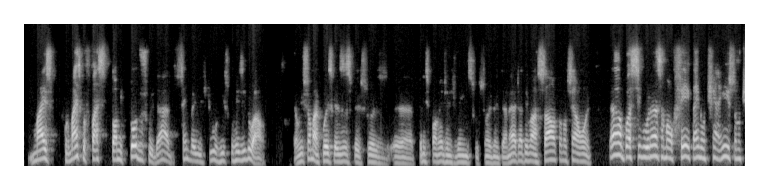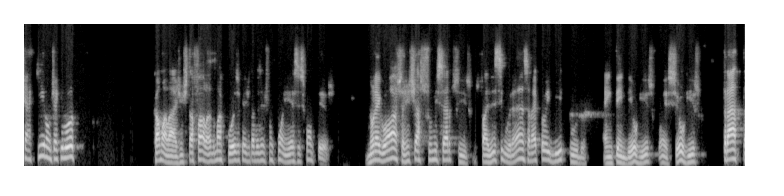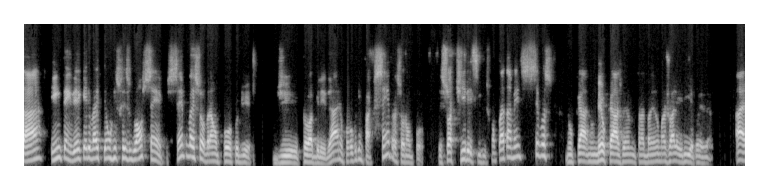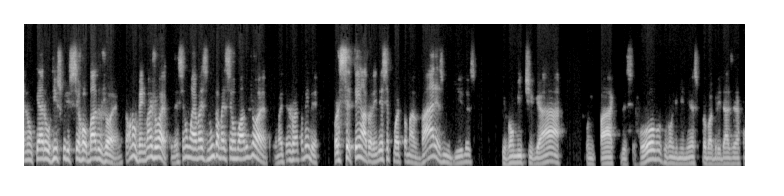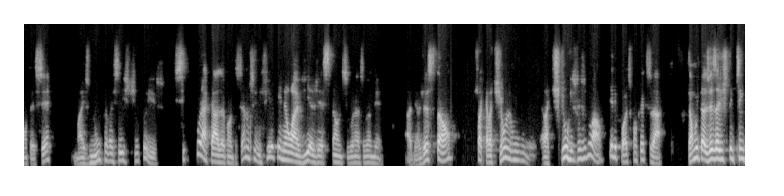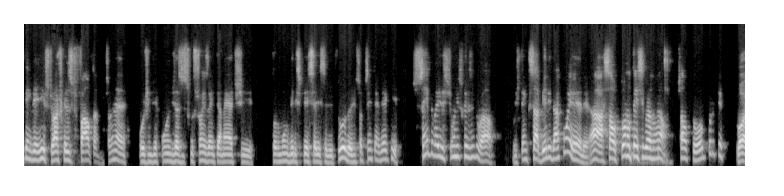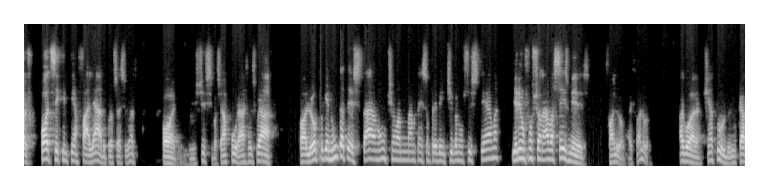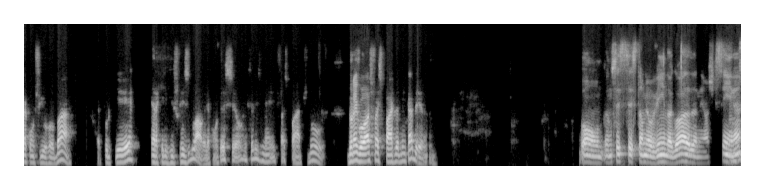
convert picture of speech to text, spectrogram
mas por mais que eu faça, tome todos os cuidados, sempre vai existir o risco residual. Então, isso é uma coisa que às vezes as pessoas, é, principalmente a gente vê em discussões na internet, já ah, teve um assalto, não sei aonde. Não, pô, a segurança mal feita, aí não tinha isso, não tinha aquilo, não tinha aquilo outro. Calma lá, a gente está falando uma coisa que a gente, talvez a gente não conheça esse contexto. No negócio, a gente assume certos riscos. Fazer segurança não é proibir tudo, é entender o risco, conhecer o risco, tratar e entender que ele vai ter um risco residual sempre. Sempre vai sobrar um pouco de de probabilidade, um pouco de impacto. Sempre sobrar um pouco. Você só tira esse risco completamente se você, no, no meu caso, eu trabalhando numa joalheria, por exemplo. Ah, eu não quero o risco de ser roubado joia. Então não vende mais joia, porque você não é mais, nunca mais ser roubado joia, não vai ter joia para vender. Agora, se você tem lá para vender, você pode tomar várias medidas que vão mitigar o impacto desse roubo, que vão diminuir as probabilidades de acontecer, mas nunca vai ser extinto isso. Se por acaso acontecer, não significa que não havia gestão de segurança do ambiente. Havia gestão, só que ela tinha um, ela tinha um risco residual e ele pode se concretizar. Então, muitas vezes a gente tem que entender isso. Eu acho que às vezes falta, né, hoje em dia, onde as discussões da internet, todo mundo vira especialista de tudo, a gente só precisa entender que sempre vai existir um risco residual. A gente tem que saber lidar com ele. Ah, assaltou, não tem segurança. Não, assaltou porque, lógico, pode ser que ele tenha falhado o processo de segurança, Pode, existe. Se você apurar, se você ah, falhou porque nunca testaram, não tinha uma manutenção preventiva no sistema e ele não funcionava há seis meses. Falhou, aí falhou. Agora, tinha tudo e o cara conseguiu roubar, é porque era aquele risco residual. Ele aconteceu, infelizmente, faz parte do, do negócio, faz parte da brincadeira. Bom, eu não sei se vocês estão me ouvindo agora, Daniel. Acho que sim, né?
